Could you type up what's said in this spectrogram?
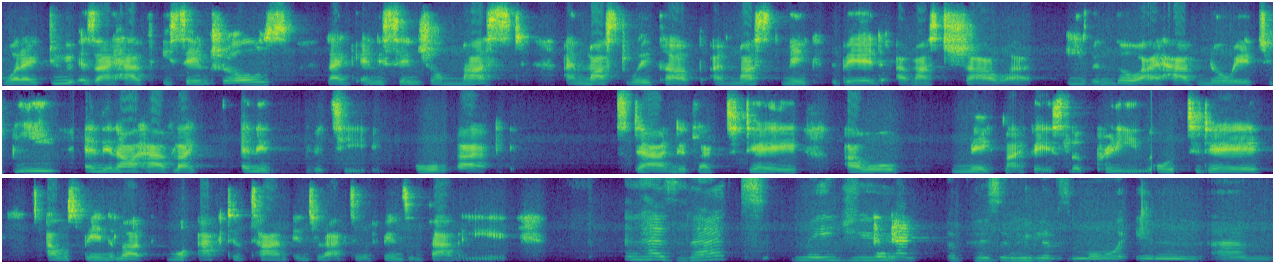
What I do is I have essentials, like an essential must. I must wake up, I must make the bed, I must shower, even though I have nowhere to be. And then I'll have like an activity or like standard, like today, I will make my face look pretty, or today, I will spend a lot more active time interacting with friends and family. And has that made you a person who lives more in, um,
